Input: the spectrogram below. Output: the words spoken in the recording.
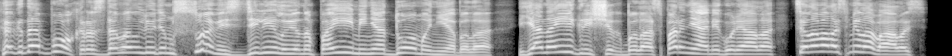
Когда Бог раздавал людям совесть, делил ее на пои, меня дома не было. Я на игрищах была, с парнями гуляла, целовалась-миловалась.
